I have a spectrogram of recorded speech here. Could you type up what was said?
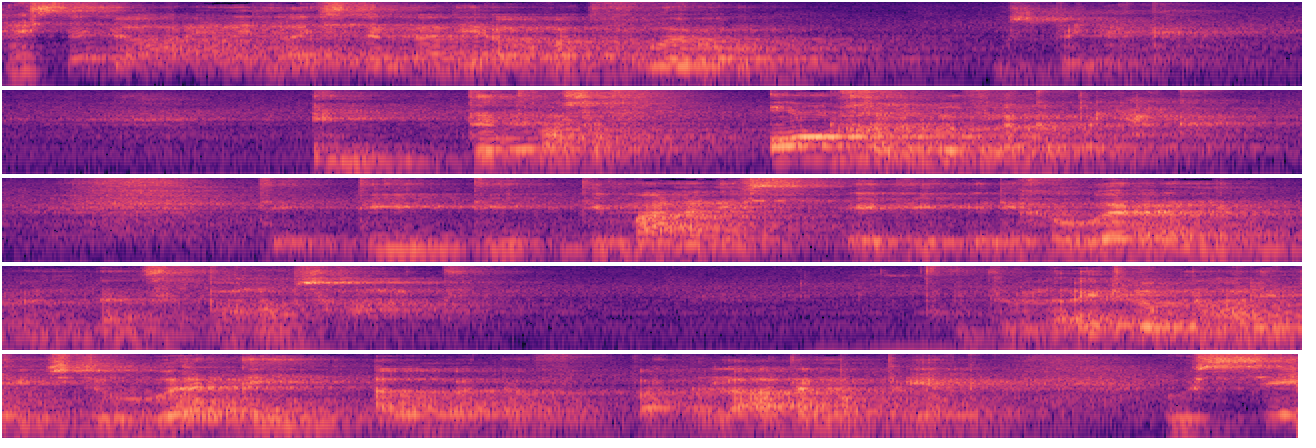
En hy sit daar en hy luister na die ou wat voor hom moes preek. En dit was 'n ongelooflike preek. Die die die die manne die die die, die gehoor in in, in sy palms gehad. En toe hulle uitloop na die diens toe hoor die ou wat nou wat nou later moet preek hoe sê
